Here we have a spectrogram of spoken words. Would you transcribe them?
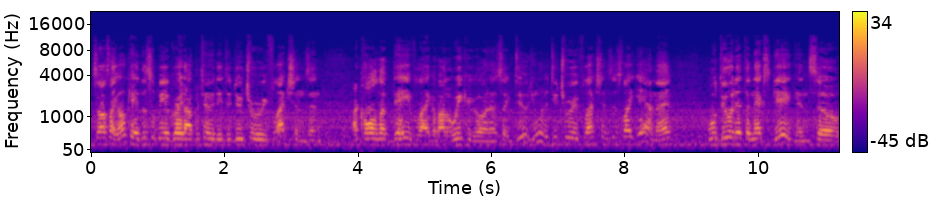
So I was like, okay, this will be a great opportunity to do True Reflections. And I called up Dave like about a week ago and I was like, dude, you want to do True Reflections? It's like, yeah, man, we'll do it at the next gig. And so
